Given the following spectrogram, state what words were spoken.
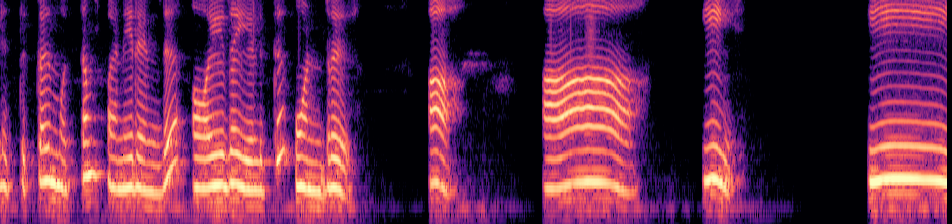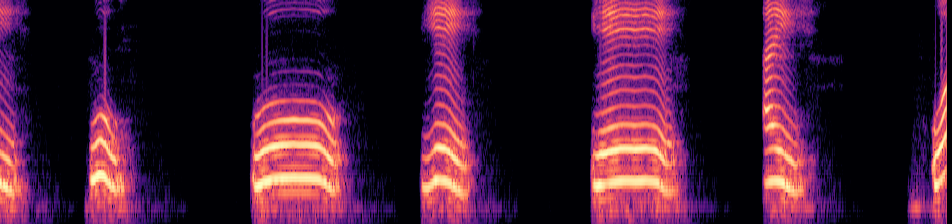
எழுத்துக்கள் மொத்தம் பனிரெண்டு ஆயுத எழுத்து ஒன்று. அ ஆ இ ஈ உ ஊ ஏ ஏ ஐ ஒ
